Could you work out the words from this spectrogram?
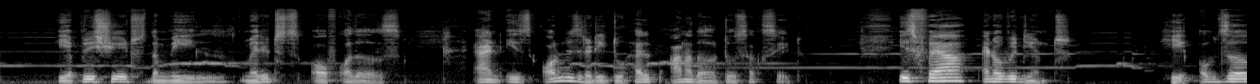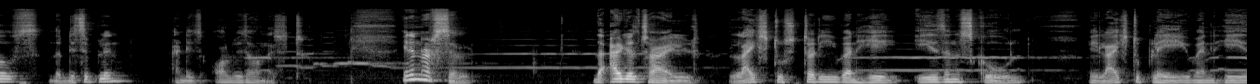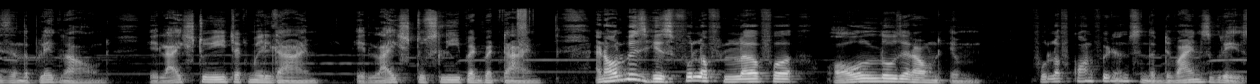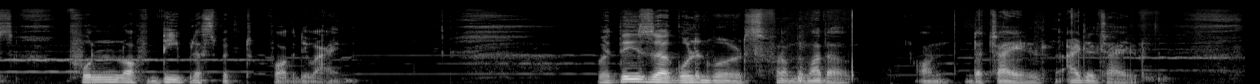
He appreciates the meal merits of others and is always ready to help another to succeed. He is fair and obedient. He observes the discipline and is always honest. In a nutshell, the ideal child likes to study when he is in school. He likes to play when he is in the playground. He likes to eat at mealtime. He likes to sleep at bedtime. And always he is full of love for all those around him, full of confidence in the divine's grace, full of deep respect for the divine. With these uh, golden words from the mother on the child, the ideal child,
